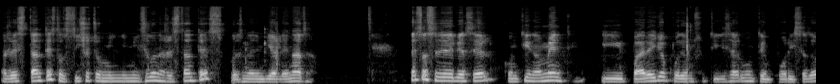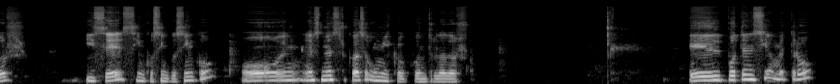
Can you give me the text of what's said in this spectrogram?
restantes, los 18 milisegundos restantes, pues no enviarle nada. Esto se debe hacer continuamente y para ello podemos utilizar un temporizador IC555 o en, nuestro caso un microcontrolador. El potenciómetro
